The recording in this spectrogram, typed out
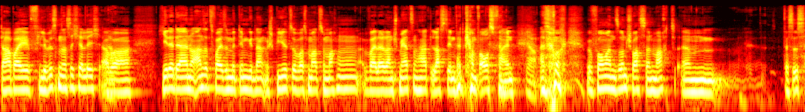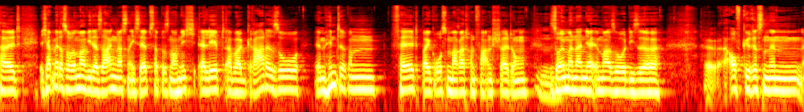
dabei, viele wissen das sicherlich, aber jeder, der nur ansatzweise mit dem Gedanken spielt, sowas mal zu machen, weil er dann Schmerzen hat, lass den Wettkampf ausfallen. Ja. Also bevor man so einen Schwachsinn macht, ähm, das ist halt, ich habe mir das auch immer wieder sagen lassen, ich selbst habe es noch nicht erlebt, aber gerade so im hinteren Feld bei großen Marathonveranstaltungen soll man dann ja immer so diese aufgerissenen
